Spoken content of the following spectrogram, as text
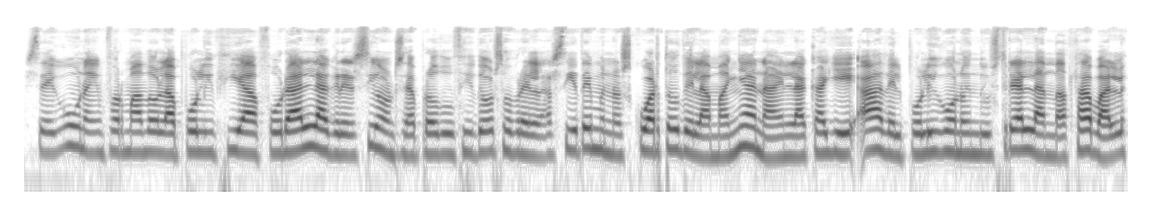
Según ha informado la policía foral, la agresión se ha producido sobre las 7 menos cuarto de la mañana en la calle A del polígono industrial Landazábal,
